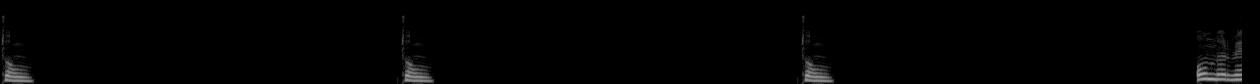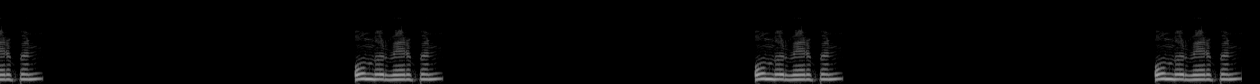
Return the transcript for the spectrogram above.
Tong. Tong. Tong onderwerpen onderwerpen onderwerpen onderwerpen.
